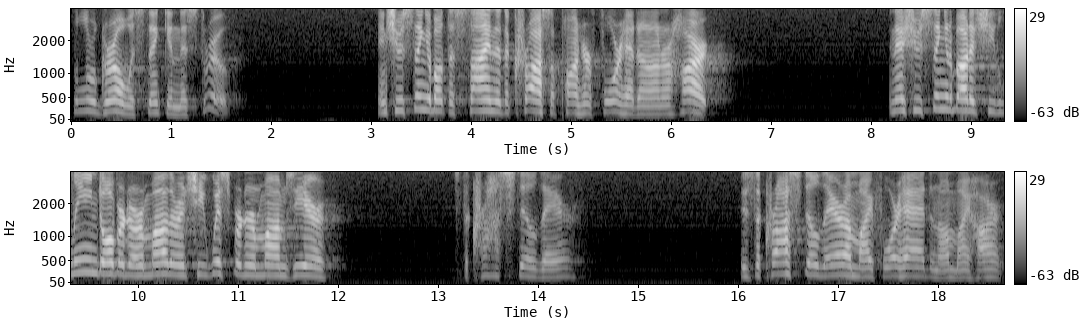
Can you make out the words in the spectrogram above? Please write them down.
the little girl was thinking this through. And she was thinking about the sign of the cross upon her forehead and on her heart. And as she was thinking about it, she leaned over to her mother and she whispered in her mom's ear, Is the cross still there? Is the cross still there on my forehead and on my heart?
